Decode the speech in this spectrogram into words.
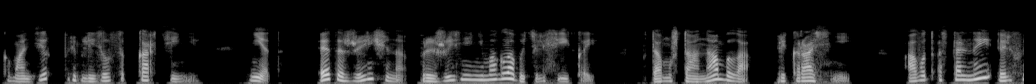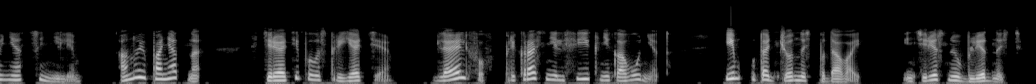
Командир приблизился к картине. Нет, эта женщина при жизни не могла быть эльфийкой, потому что она была прекрасней. А вот остальные эльфы не оценили. Оно и понятно. Стереотипы восприятия. Для эльфов прекраснее эльфиек никого нет. Им утонченность подавай, интересную бледность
